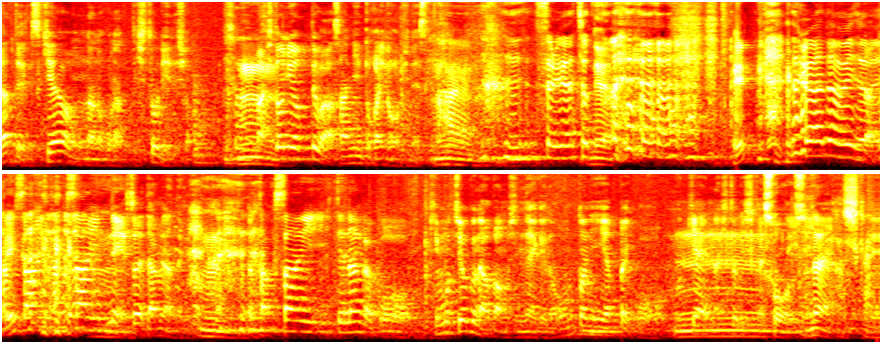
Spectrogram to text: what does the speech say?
だって付き合う女の子だって1人でしょ、そう。まあ、人によっては3人とかいいのかもしれないですけど、はい。それはちょっと、ね。え？それはダメじゃない。たくさんたくさんいねそれはダメなんだけど、たくさんいてなんかこう気持ちよくなるかもしれないけど本当にやっぱりこう向き合いの一人しかそうですね確かに。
